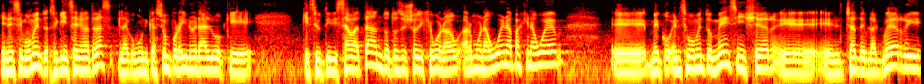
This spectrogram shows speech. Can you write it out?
En ese momento, hace 15 años atrás, la comunicación por ahí no era algo que, que se utilizaba tanto. Entonces yo dije, bueno, armo una buena página web eh, en ese momento Messenger, eh, el chat de BlackBerry,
